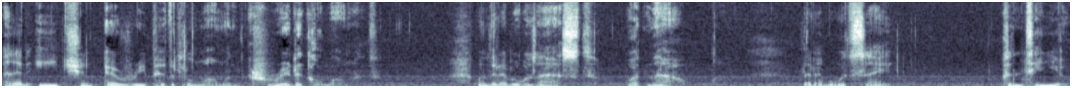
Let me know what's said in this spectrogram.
And at each and every pivotal moment, critical moment, when the Rebbe was asked, What now? the Rebbe would say, Continue,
